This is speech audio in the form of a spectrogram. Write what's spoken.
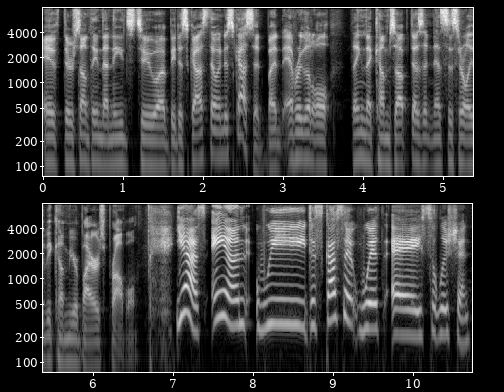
if there's something that needs to uh, be discussed, then we discuss it. But every little thing that comes up doesn't necessarily become your buyer's problem. Yes, and we discuss it with a solution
